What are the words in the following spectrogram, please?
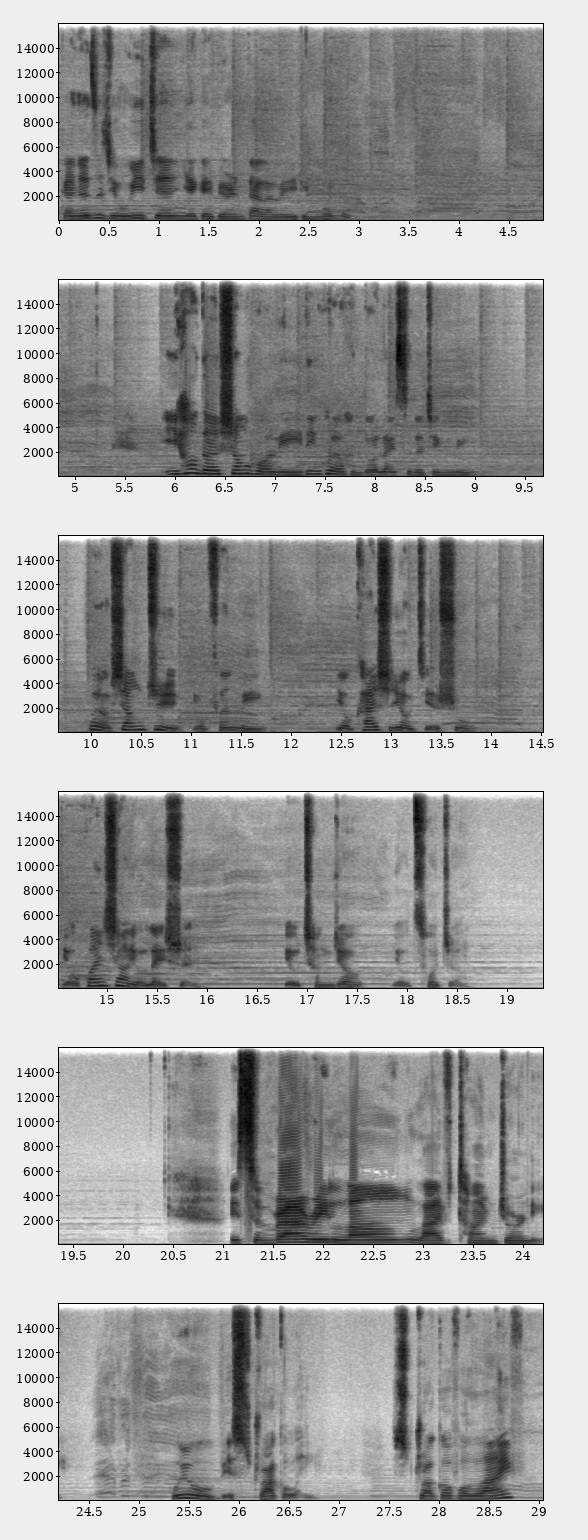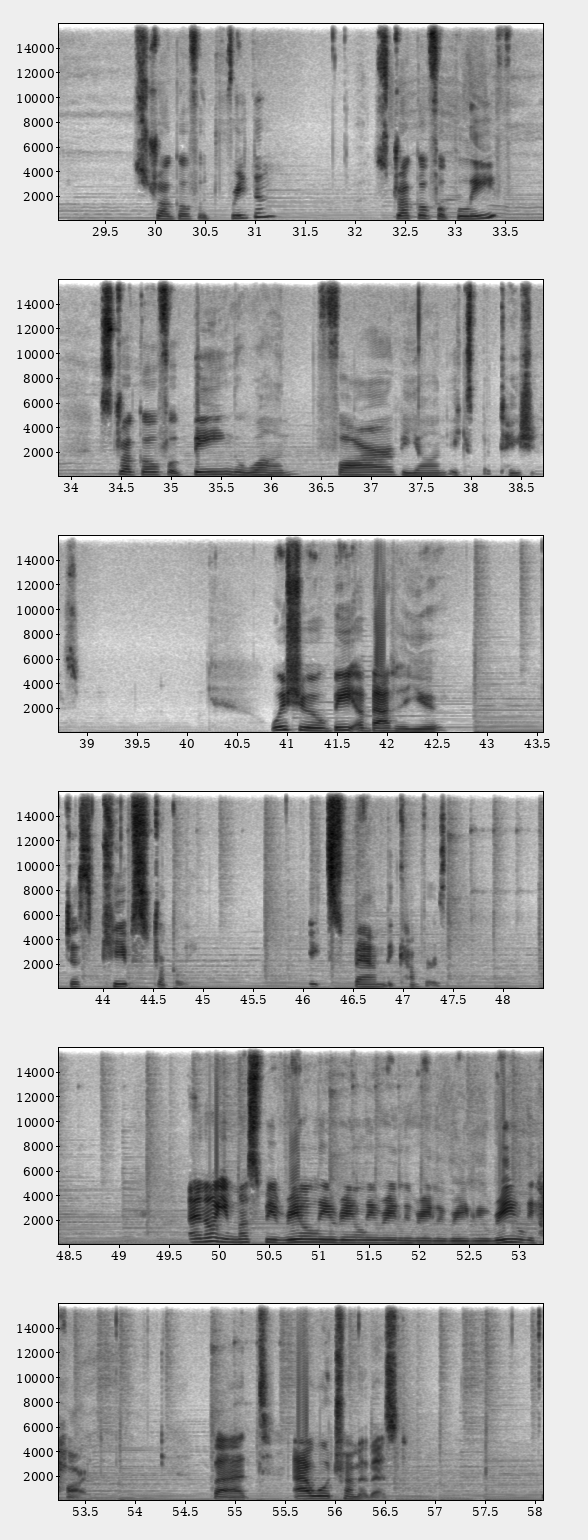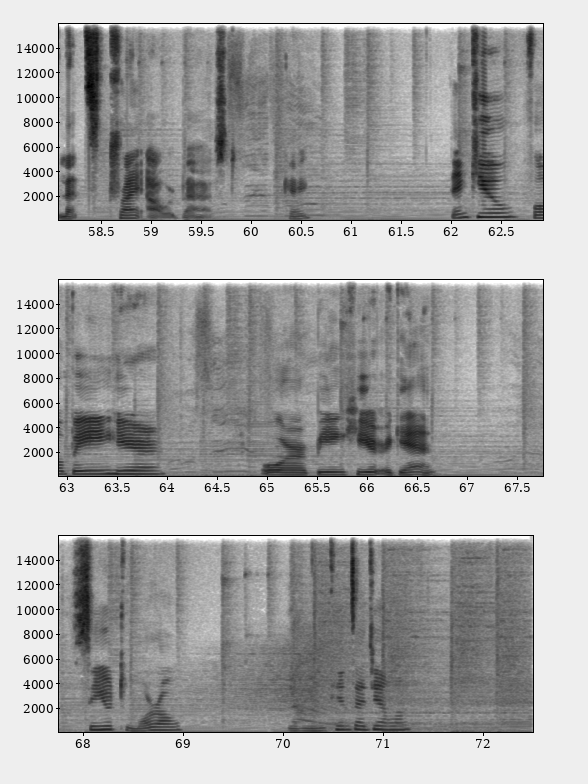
感觉自己无意间也给别人带来了一点温暖。以后的生活里一定会有很多类似的经历，会有相聚，有分离，有开始，有结束，有欢笑，有泪水，有成就，有挫折。It's a very long lifetime journey. We will be struggling. Struggle for life, struggle for freedom, struggle for belief, struggle for being the one far beyond expectations. We should be a better you. Just keep struggling. Expand the comfort zone. I know it must be really, really, really, really, really, really hard. But I will try my best. Let's try our best. Okay? Thank you for being here or being here again. See you tomorrow. 那明天再见了，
